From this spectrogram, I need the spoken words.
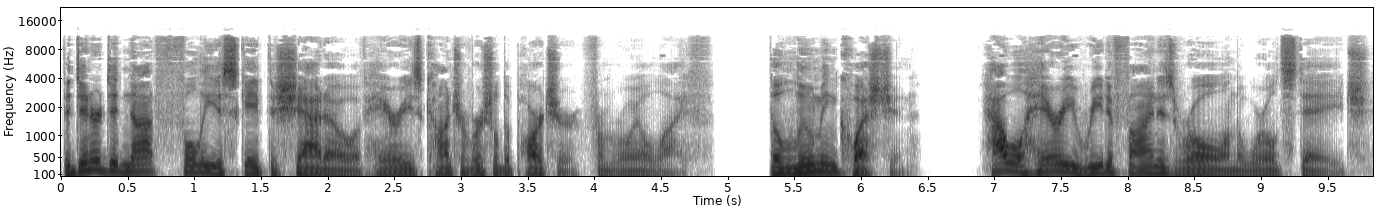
the dinner did not fully escape the shadow of Harry's controversial departure from royal life. The looming question, how will Harry redefine his role on the world stage,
